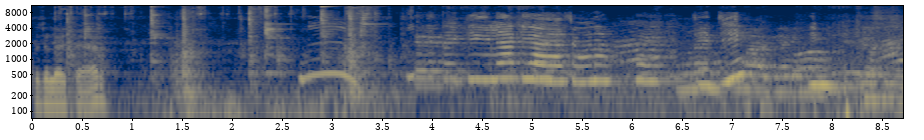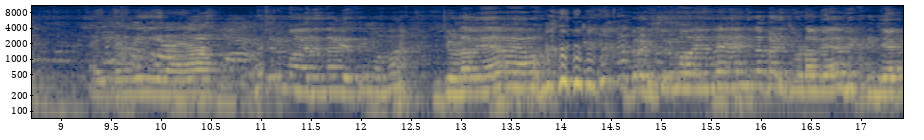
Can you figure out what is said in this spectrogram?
ਤੇ ਚੱਲਿਆ ਸ਼ਹਿਰ। ਕੀ ਲੈ ਕੇ ਆਇਆ ਸੋਹਣਾ। ਚੀਜੀ ਇਧਰ ਵੀਰ ਆਇਆ। ਸ਼ਰਮਾ ਜਾਂਦਾ ਵੇਸੀ ਮਮਾ ਜੋੜਾ ਵਿਆਹ ਹੋਇਆ ਵਾ। ਗਾੜੀ ਸ਼ਰਮਾ ਜਾਂਦਾ ਐ ਜਿੰਨਾ ਗਾੜੀ ਜੋੜਾ ਵਿਆਹ ਵੇਖਣ ਡਿਆ।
